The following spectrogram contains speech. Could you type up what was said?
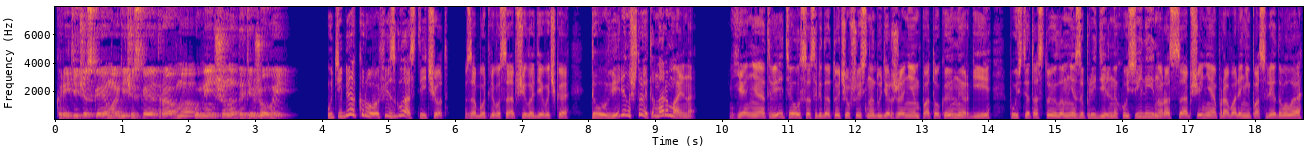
Критическая магическая травма уменьшена до тяжелой». «У тебя кровь из глаз течет», – заботливо сообщила девочка. «Ты уверен, что это нормально?» Я не ответил, сосредоточившись над удержанием потока энергии. Пусть это стоило мне запредельных усилий, но раз сообщение о провале не последовало,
